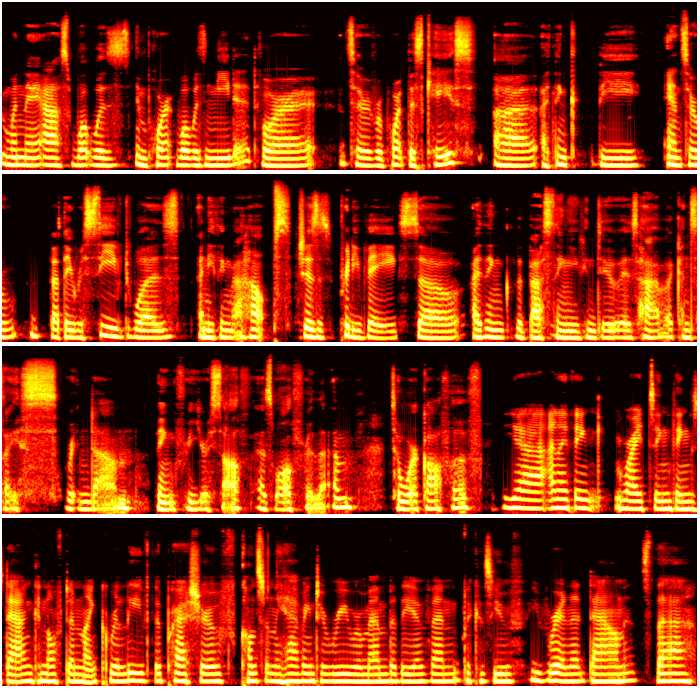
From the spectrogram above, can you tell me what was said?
when they asked what was important, what was needed for to report this case, uh, I think the answer that they received was anything that helps, which is pretty vague. So I think the best thing you can do is have a concise written down thing for yourself as well for them to work off of. Yeah, and I think writing things down can often like relieve the pressure of constantly having to re-remember the event because you've you've written it down, it's there,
